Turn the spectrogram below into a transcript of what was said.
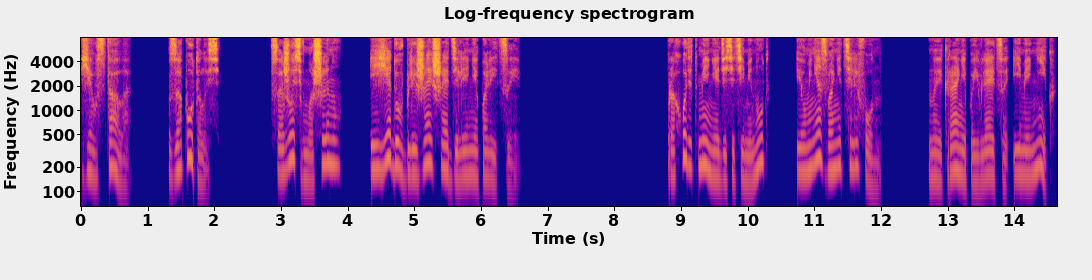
Я устала, запуталась. Сажусь в машину и еду в ближайшее отделение полиции. Проходит менее десяти минут, и у меня звонит телефон. На экране появляется имя Ник.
